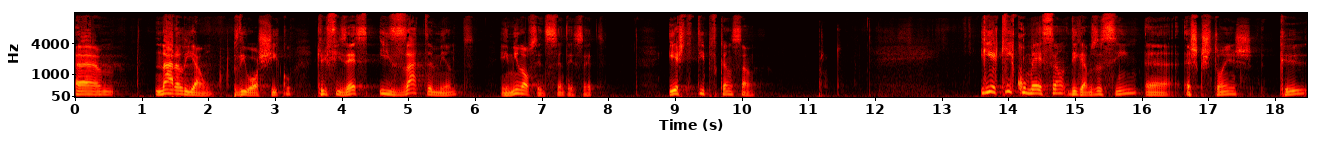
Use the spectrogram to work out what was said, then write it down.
Um, Nara Leão pediu ao Chico que lhe fizesse exatamente, em 1967, este tipo de canção. Pronto. E aqui começam, digamos assim, as questões que,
